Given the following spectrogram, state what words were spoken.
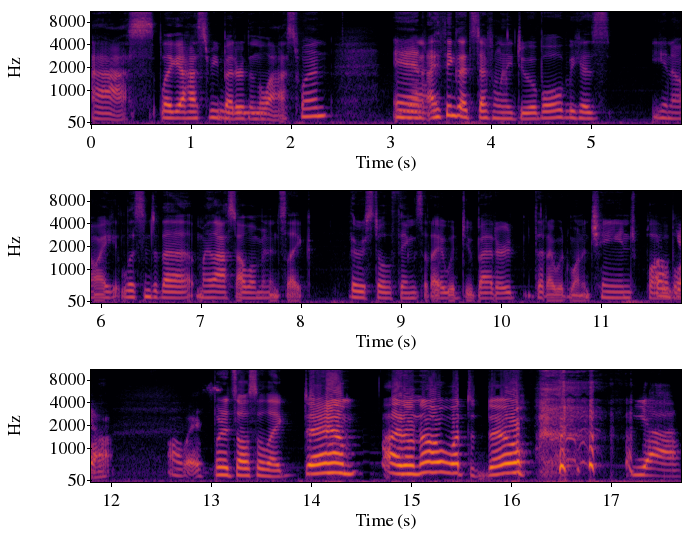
ass. Like it has to be better than the Mhm. last one, and Yeah. I think that's definitely doable because, you know, I listened to the my last album and it's like there are still things that I would do better that I would want to change. Blah oh, blah oh blah. yeah. Always. But it's also like, damn, I don't know what to do. yeah.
